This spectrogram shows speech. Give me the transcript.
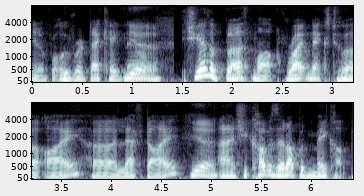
you know, for over a decade now. Yeah. She has a birthmark right next to her eye, her left eye, Yeah. and she covers it up with makeup.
